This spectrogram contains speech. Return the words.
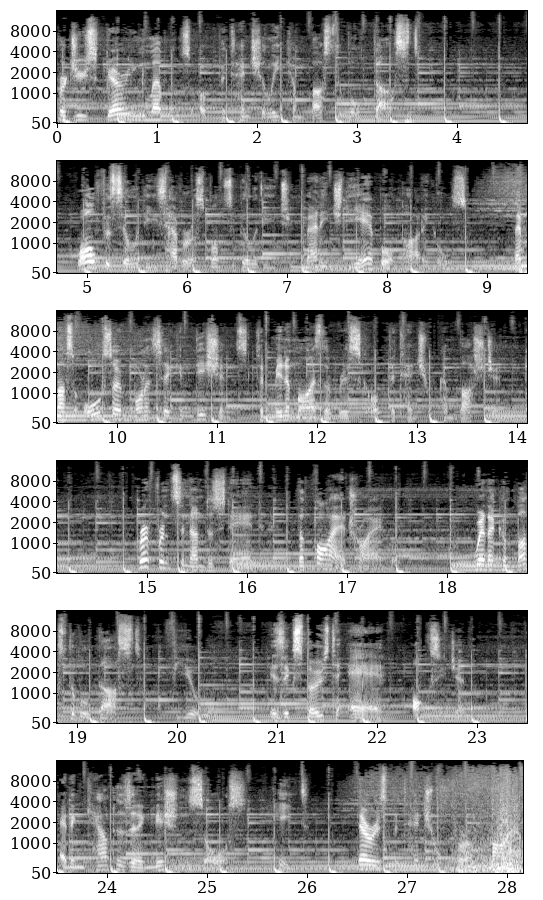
produce varying levels of potentially combustible dust. While facilities have a responsibility to manage the airborne particles, they must also monitor conditions to minimise the risk of potential combustion. Reference and understand the fire triangle. When a combustible dust, fuel, is exposed to air, oxygen, and encounters an ignition source, heat, there is potential for a fire.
